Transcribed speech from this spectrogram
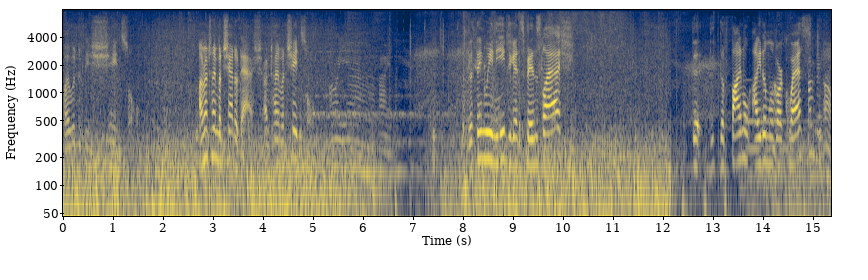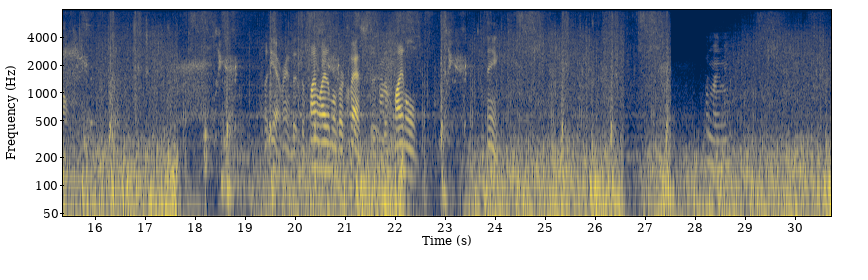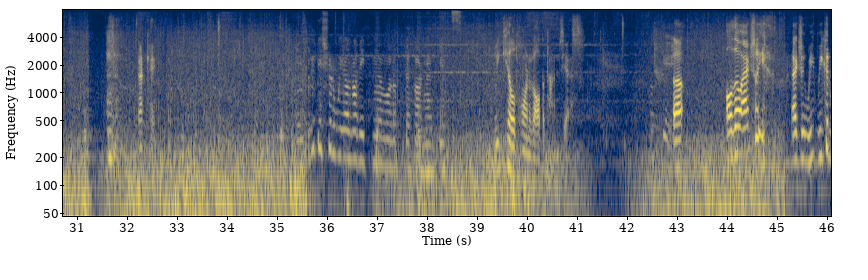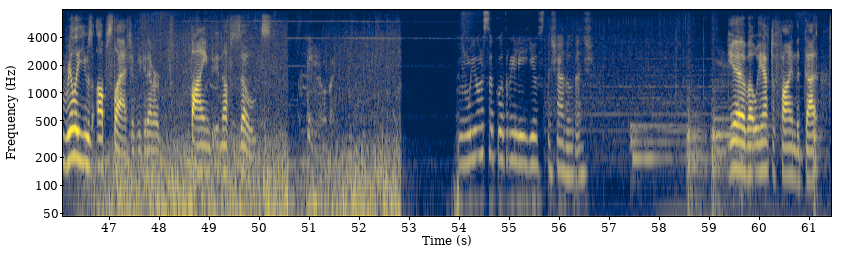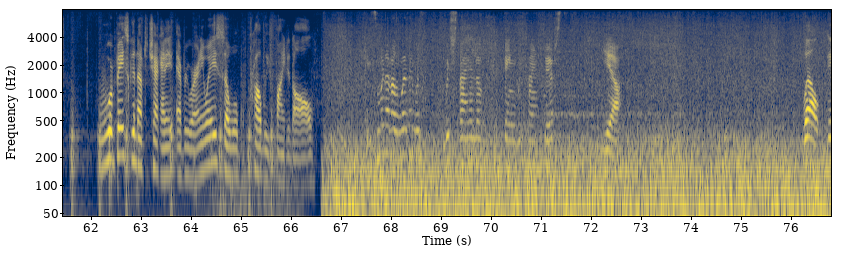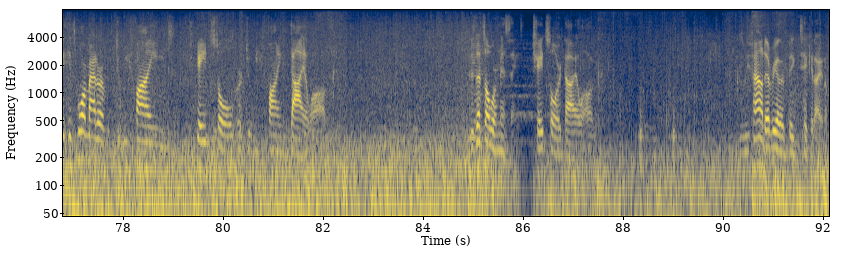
Why wouldn't it be Shade Soul? I'm not talking about Shadow Dash. I'm talking about Shade Soul. Oh yeah, right. The thing we need to get Spin Slash. The, the the final item of our quest. Oh. But yeah, right. The, the final item of our quest. The, the final thing. Don't mind me. Okay. I'm pretty sure we already have all of the Hornet kits. We killed Hornet all the times. Yes. Uh. Although actually, actually, we we could really use up slash if we could ever find enough zones. I know, right? I mean, we also could really use the Shadow Dash. Yeah, but we have to find the dot. We're basically gonna have to check any everywhere anyway, so we'll probably find it all. It's more about whether with which dialogue thing we find first. Yeah. Well, it, it's more a matter of do we find Shade Soul or do we find dialogue? Because that's all we're missing. Shade Soul or dialogue. Because we found every other big ticket item.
